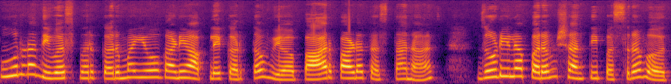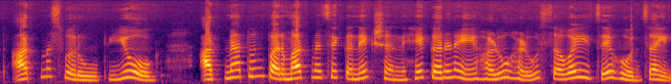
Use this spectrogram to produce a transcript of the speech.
पूर्ण दिवसभर कर्मयोग आणि आपले कर्तव्य पार पाडत असतानाच जोडीला परमशांती पसरवत आत्मस्वरूप योग आत्म्यातून परमात्म्याचे कनेक्शन हे करणे हळूहळू सवयीचे होत जाईल.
